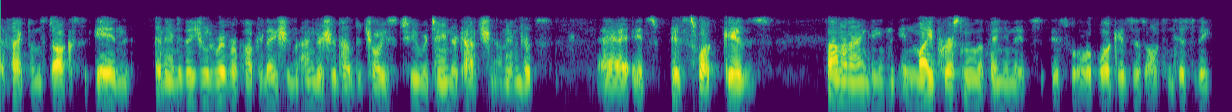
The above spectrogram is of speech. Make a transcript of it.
effect on stocks in an individual river population, anglers should have the choice to retain their catch. I think that's uh, it's it's what gives salmon angling, in my personal opinion, it's it's what gives us authenticity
